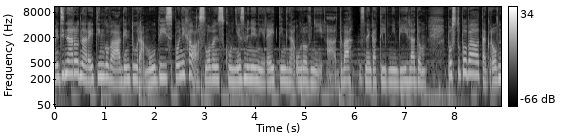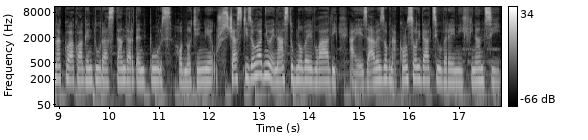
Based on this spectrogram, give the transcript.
Medzinárodná ratingová agentúra Moody's ponechala Slovensku nezmenený rating na úrovni A2 s negatívnym výhľadom. Postupovala tak rovnako ako agentúra Standard Poor's. Hodnotenie už z časti zohľadňuje nástup novej vlády a jej záväzok na konsolidáciu verejných financií.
